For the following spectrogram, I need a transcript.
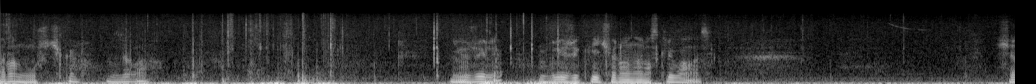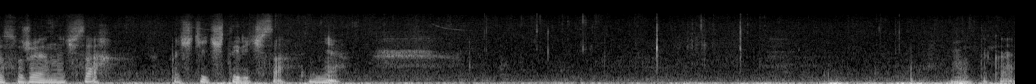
Таранушечка взяла. Неужели ближе к вечеру она расклевалась? Сейчас уже на часах почти 4 часа дня. Вот такая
